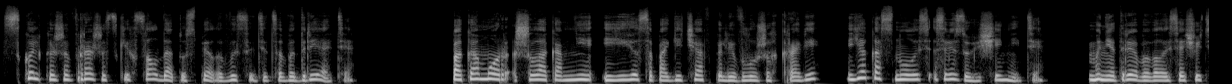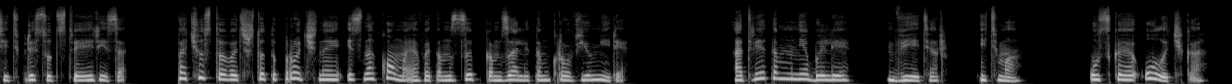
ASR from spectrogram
Сколько же вражеских солдат успело высадиться в Адриате? Пока Мор шла ко мне и ее сапоги чавкали в лужах крови, я коснулась связующей нити. Мне требовалось ощутить присутствие Риза, почувствовать что-то прочное и знакомое в этом зыбком, залитом кровью мире. Ответом мне были ветер и тьма. Узкая улочка,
